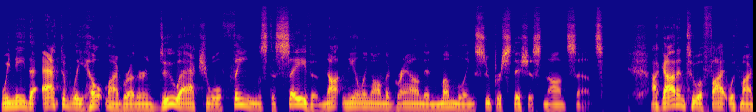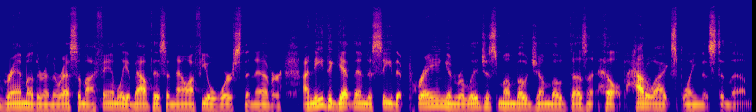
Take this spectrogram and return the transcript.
We need to actively help my brother and do actual things to save him, not kneeling on the ground and mumbling superstitious nonsense. I got into a fight with my grandmother and the rest of my family about this, and now I feel worse than ever. I need to get them to see that praying and religious mumbo jumbo doesn't help. How do I explain this to them?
